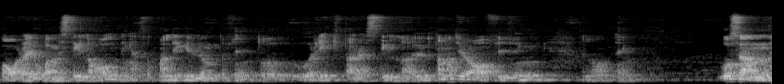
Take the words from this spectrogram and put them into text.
bara jobba med stillahållning, så att man ligger lugnt och fint och, och riktar stilla utan att göra avfyring eller någonting. Och sen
